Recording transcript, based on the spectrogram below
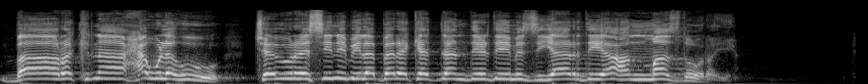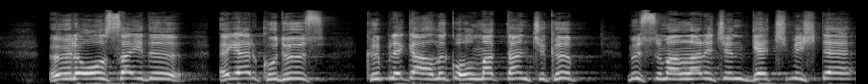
barakna havlehu çevresini bile bereketlendirdiğimiz yer diye anmazdı orayı. Öyle olsaydı eğer Kudüs kıblegahlık olmaktan çıkıp Müslümanlar için geçmişte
